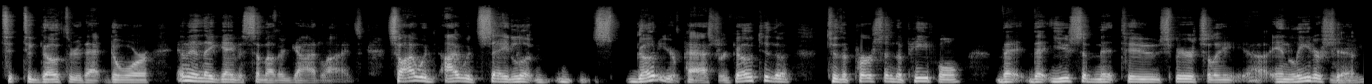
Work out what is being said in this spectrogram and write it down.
to, to go through that door. And then they gave us some other guidelines. So I would, I would say, look, go to your pastor, go to the, to the person, the people that, that you submit to spiritually uh, in leadership mm-hmm.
